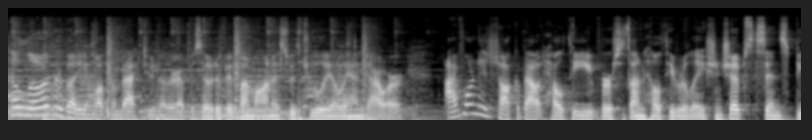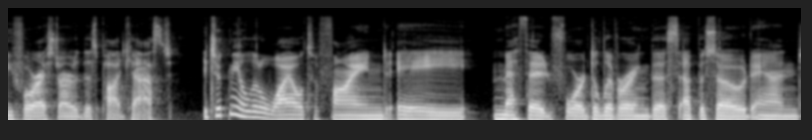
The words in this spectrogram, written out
Hello, everybody, and welcome back to another episode of If I'm Honest with Julia Landauer. I've wanted to talk about healthy versus unhealthy relationships since before I started this podcast. It took me a little while to find a method for delivering this episode. And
